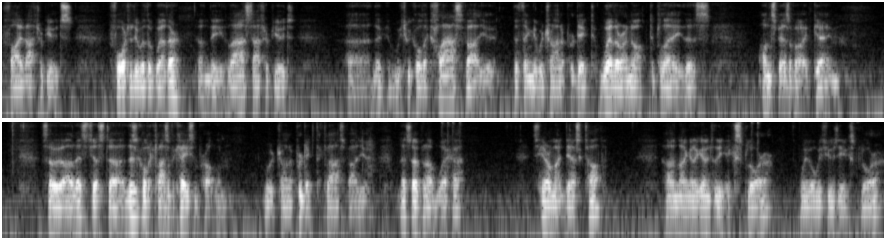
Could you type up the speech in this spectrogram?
five attributes. Four to do with the weather and the last attribute uh, the, which we call the class value, the thing that we're trying to predict whether or not to play this unspecified game. So uh, let's just, uh, this is called a classification problem. We're trying to predict the class value. Let's open up Weka. It's here on my desktop. And I'm going to go into the Explorer. We always use the Explorer.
